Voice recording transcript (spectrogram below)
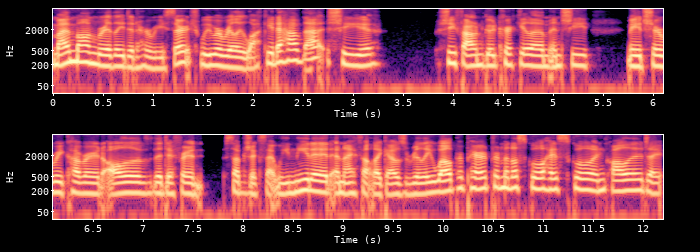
my mom really did her research. We were really lucky to have that. She she found good curriculum and she made sure we covered all of the different subjects that we needed. And i felt like i was really well prepared for middle school high school and college. I, I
